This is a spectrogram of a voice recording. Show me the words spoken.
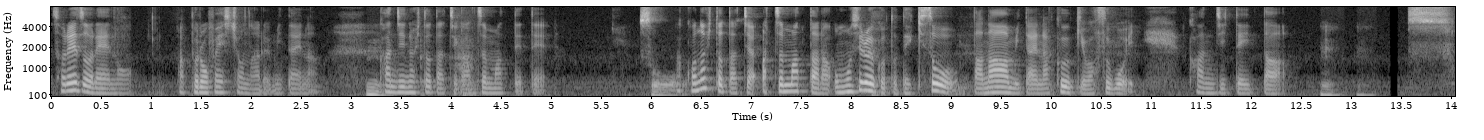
それぞれのあプロフェッショナルみたいなうん、感じの人たちが集まってて、そう。あこの人たち集まったら面白いことできそうだなみたいな空気はすごい感じていた。うんうん、そ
